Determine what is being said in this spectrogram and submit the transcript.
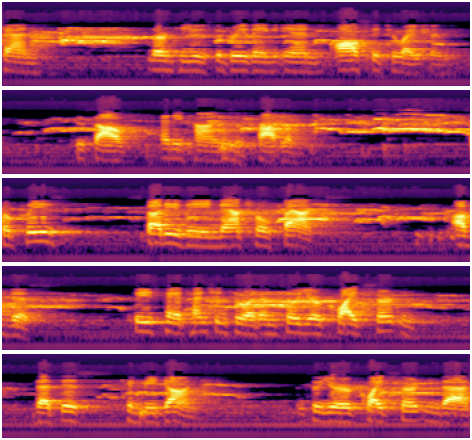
can learn to use the breathing in all situations to solve any kinds of problems. So please study the natural facts of this. Please pay attention to it until you're quite certain that this can be done until you're quite certain that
